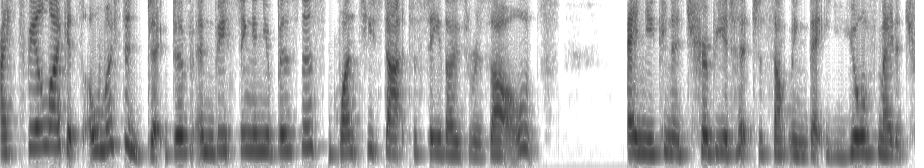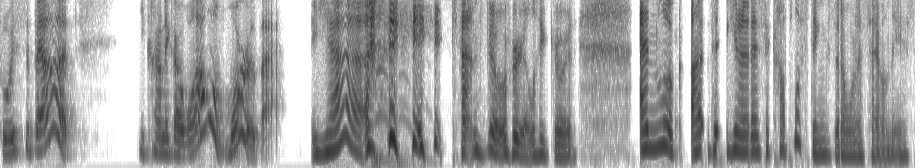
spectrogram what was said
I feel like it's almost addictive investing in your business, once you start to see those results and you can attribute it to something that you've made a choice about, you kind of go, well, I want more of that. Yeah, it can feel really good. And look, uh, you know, there's a couple of things that I want to say on this.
